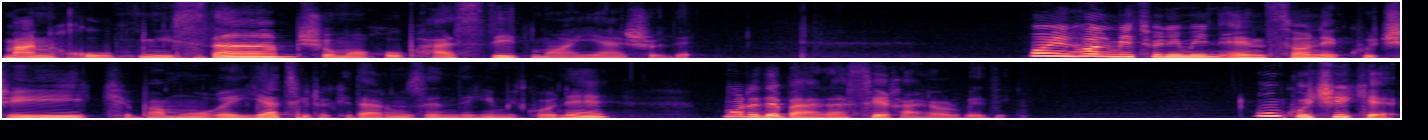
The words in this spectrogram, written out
من خوب نیستم شما خوب هستید معین شده. با این حال می‌تونیم این انسان کوچیک و موقعیتی رو که در اون زندگی می‌کنه مورد بررسی قرار بدیم. اون کوچیکه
